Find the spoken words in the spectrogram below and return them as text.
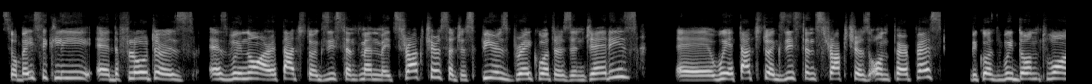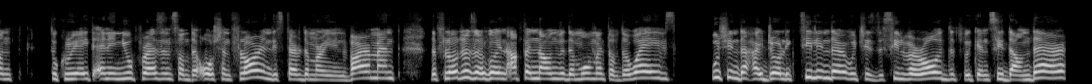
So basically, uh, the floaters, as we know, are attached to existing man-made structures such as piers, breakwaters, and jetties. Uh, we attach to existing structures on purpose because we don't want to create any new presence on the ocean floor and disturb the marine environment. The floaters are going up and down with the movement of the waves, pushing the hydraulic cylinder, which is the silver rod that we can see down there.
